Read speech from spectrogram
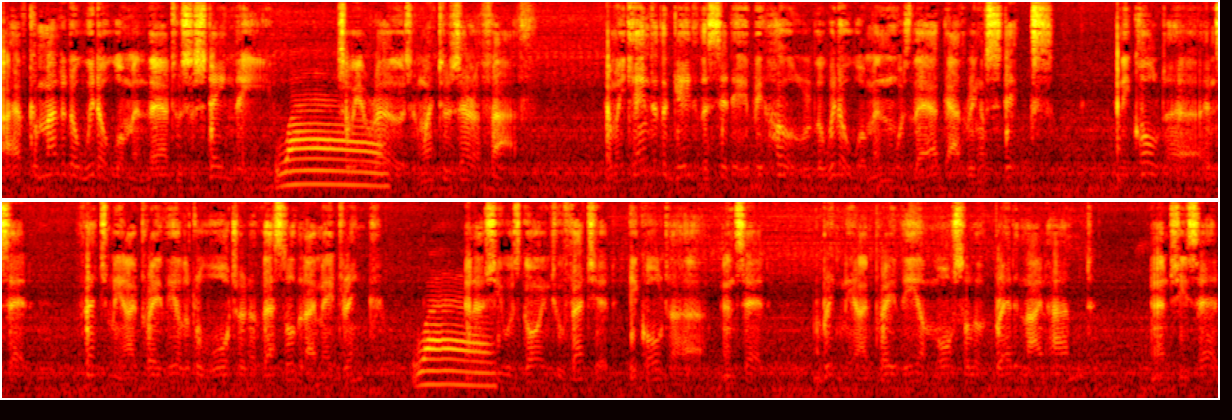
I have commanded a widow woman there to sustain thee. Wow. So he arose and went to Zarephath. And when he came to the gate of the city, behold, the widow woman was there gathering of sticks. And he called to her and said, Fetch me, I pray thee, a little water in a vessel that I may drink. Wow. And as she was going to fetch it, he called to her and said, Bring me, I pray thee, a morsel of bread in thine hand. And she said,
